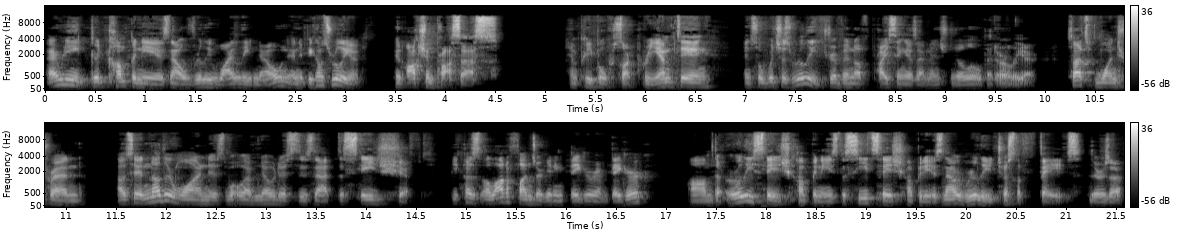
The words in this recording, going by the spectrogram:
every good company is now really widely known and it becomes really a, an auction process and people start preempting. And so, which has really driven up pricing, as I mentioned a little bit earlier. So that's one trend. I would say another one is what I've noticed is that the stage shift, because a lot of funds are getting bigger and bigger. Um, the early stage companies, the seed stage company is now really just a phase. There's a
